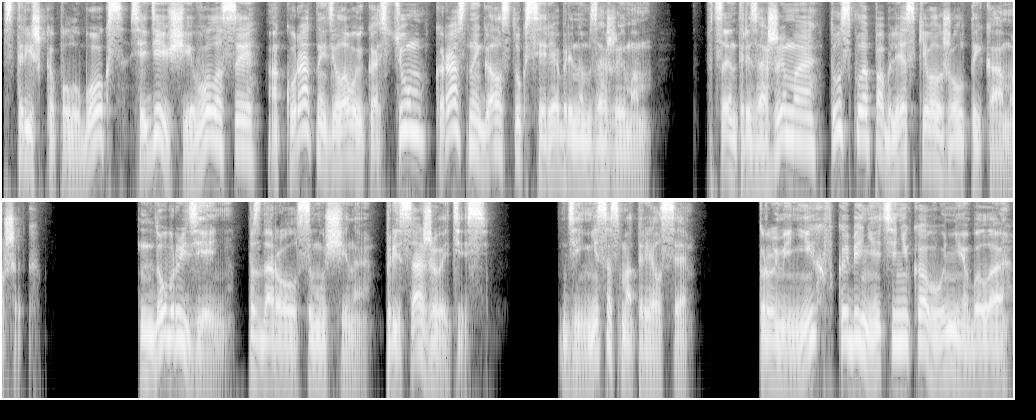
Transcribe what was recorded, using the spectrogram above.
Стрижка полубокс, сидеющие волосы, аккуратный деловой костюм, красный галстук с серебряным зажимом. В центре зажима тускло поблескивал желтый камушек. «Добрый день», – поздоровался мужчина. «Присаживайтесь». Денис осмотрелся. Кроме них в кабинете никого не было.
